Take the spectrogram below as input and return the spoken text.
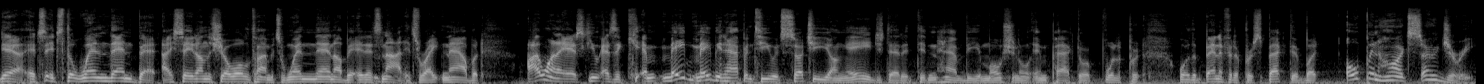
Yeah, it's it's the when then bet. I say it on the show all the time. It's when then I'll be, and it's not. It's right now. But I want to ask you, as a kid, maybe maybe it happened to you at such a young age that it didn't have the emotional impact or or the, or the benefit of perspective. But open heart surgery.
